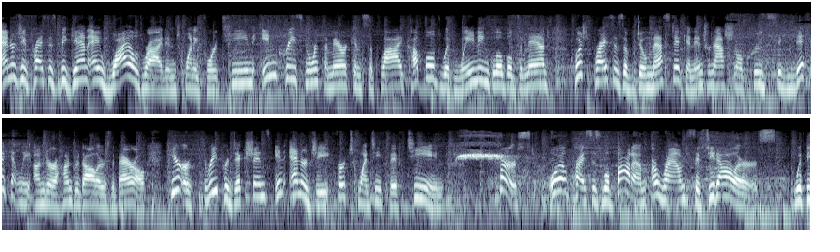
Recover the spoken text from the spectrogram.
Energy prices began a wild ride in 2014. Increased North American supply coupled with waning global demand pushed prices of domestic and international crude significantly under $100 a barrel. Here are three predictions in energy for 2015. First, oil prices will bottom around $50. With the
